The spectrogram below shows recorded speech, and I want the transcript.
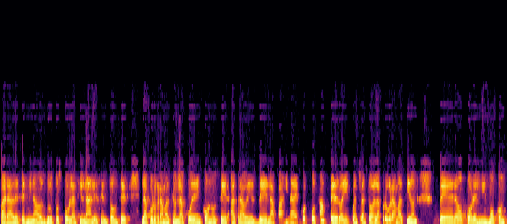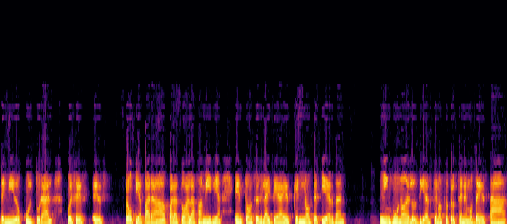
para determinados grupos poblacionales. Entonces, la programación la pueden conocer a través de la página de Corpo San Pedro, ahí encuentran toda la programación, pero por el mismo contenido cultural, pues es, es propia para, para toda la familia. Entonces, la idea es que no se pierdan ninguno de los días que nosotros tenemos de esta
